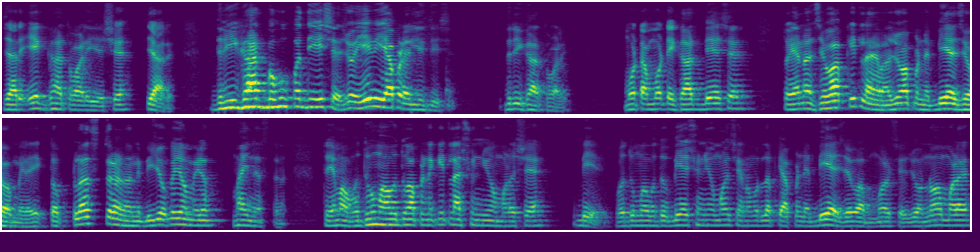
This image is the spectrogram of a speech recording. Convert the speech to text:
જ્યારે એક ઘાત વાળી હશે ત્યારે. દ્વિઘાત બહુપદી છે જો એવી આપણે લીધી છે. દ્વિઘાત વાળી મોટા મોટી ઘાત બે છે. તો એના જવાબ કેટલા આવ્યા? જો આપણને બે જવાબ મળ્યા, એક તો પ્લસ ત્રણ અને બીજો કયો મળ્યો? માઇનસ ત્રણ. તો એમાં વધુમાં વધુ આપણને કેટલા શૂન્યો મળશે? બે. વધુમાં વધુ બે શૂન્યો મળશે, એનો મતલબ કે આપણને બે જવાબ મળશે જો ન મળે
